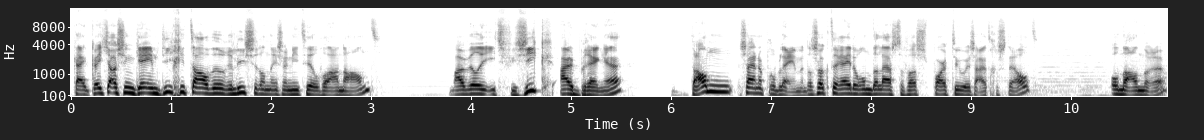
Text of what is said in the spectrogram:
kijk, weet je, als je een game digitaal wil releasen, dan is er niet heel veel aan de hand. Maar wil je iets fysiek uitbrengen, dan zijn er problemen. Dat is ook de reden waarom The Last of Us Part 2 is uitgesteld. Onder andere.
